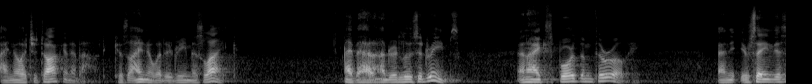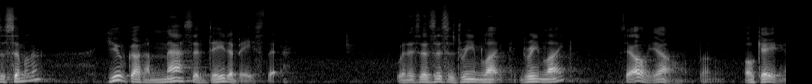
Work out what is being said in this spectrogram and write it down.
I know what you're talking about, because I know what a dream is like. I've had 100 lucid dreams, and I explored them thoroughly. And you're saying this is similar? You've got a massive database there. When it says this is dream-like, dream-like, say, oh yeah, okay,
